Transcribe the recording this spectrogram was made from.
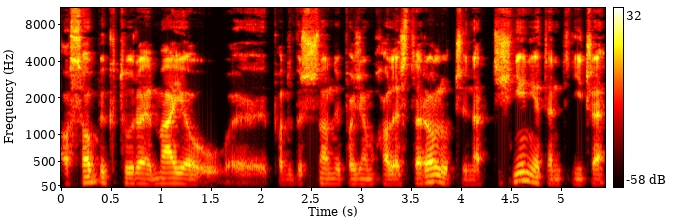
osoby, które mają podwyższony poziom cholesterolu czy nadciśnienie tętnicze,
